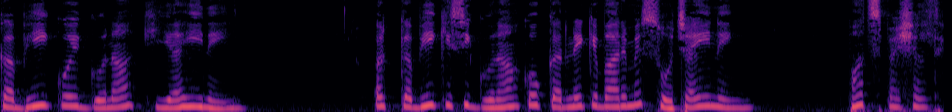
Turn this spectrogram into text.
कभी कोई गुनाह किया ही नहीं। और कभी किसी गुनाह को करने के बारे में सोचा ही नहीं। बहुत स्पेशल थे।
